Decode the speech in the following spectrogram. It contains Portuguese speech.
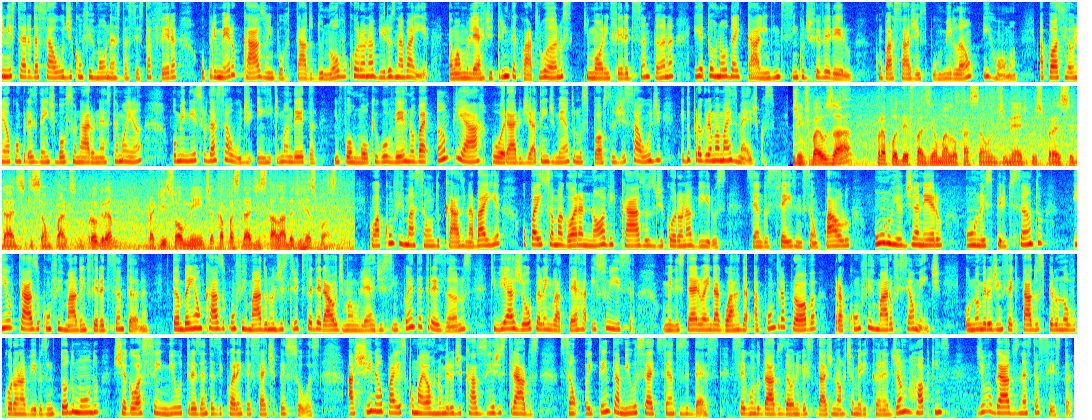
Ministério da Saúde confirmou nesta sexta-feira o primeiro caso importado do novo coronavírus na Bahia. É uma mulher de 34 anos que mora em Feira de Santana e retornou da Itália em 25 de fevereiro, com passagens por Milão e Roma. Após reunião com o presidente Bolsonaro nesta manhã, o ministro da Saúde, Henrique Mandetta, informou que o governo vai ampliar o horário de atendimento nos postos de saúde e do programa Mais Médicos. A gente vai usar para poder fazer uma alocação de médicos para as cidades que são partes do programa, para que isso aumente a capacidade instalada de resposta. Com a confirmação do caso na Bahia, o país soma agora nove casos de coronavírus, sendo seis em São Paulo, um no Rio de Janeiro, um no Espírito Santo e o caso confirmado em Feira de Santana. Também é um caso confirmado no Distrito Federal de uma mulher de 53 anos que viajou pela Inglaterra e Suíça. O Ministério ainda aguarda a contraprova para confirmar oficialmente. O número de infectados pelo novo coronavírus em todo o mundo chegou a 100.347 pessoas. A China é o país com maior número de casos registrados, são 80.710, segundo dados da Universidade Norte-Americana Johns Hopkins, divulgados nesta sexta.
